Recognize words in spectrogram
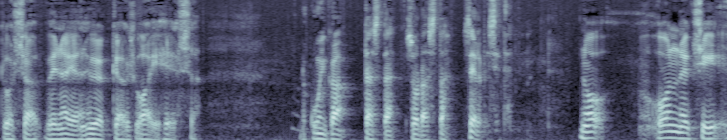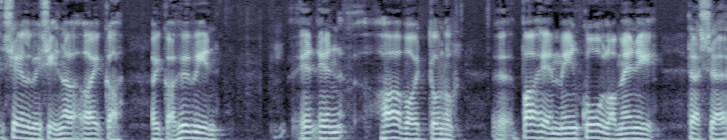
tuossa Venäjän hyökkäysvaiheessa. No kuinka tästä sodasta selvisit? No onneksi selvisin aika, aika hyvin. En, en haavoittunut pahemmin. Kuulo meni tässä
